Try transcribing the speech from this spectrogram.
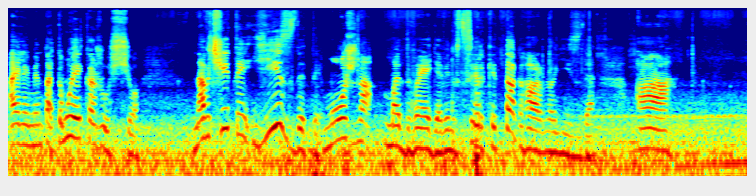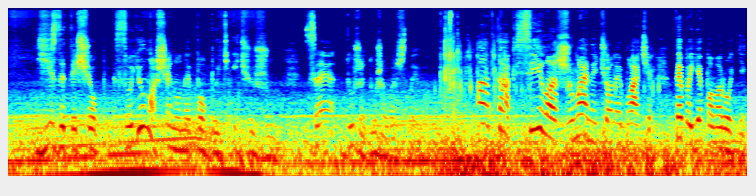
а елементарно. Тому я й кажу, що навчити їздити можна медведя. Він в цирки так гарно їздить. А їздити, щоб свою машину не побити і чужу, це дуже-дуже важливо. А так, сіла, жме, нічого не бачить, тебе є поворотник.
